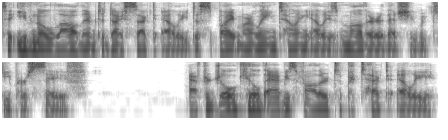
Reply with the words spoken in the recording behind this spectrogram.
to even allow them to dissect Ellie, despite Marlene telling Ellie's mother that she would keep her safe. After Joel killed Abby's father to protect Ellie,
